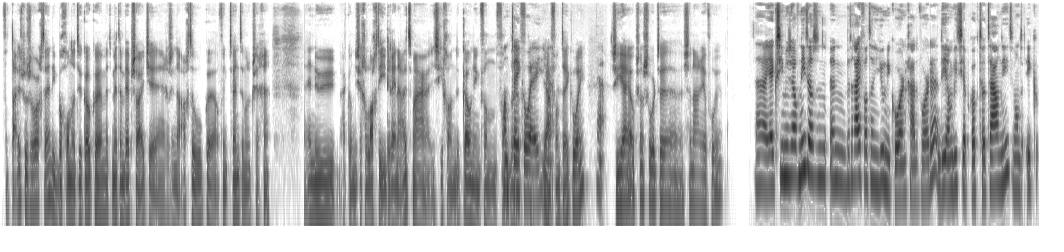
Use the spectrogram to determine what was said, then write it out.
van Thuisbezorgd. Hè? Die begon natuurlijk ook met, met een websiteje ergens in de Achterhoek, of in Twente moet ik zeggen. En nu, ik wil niet zeggen lachte iedereen uit, maar is hij gewoon de koning van... Van, van takeaway. Ja, ja, van takeaway. Ja. Zie jij ook zo'n soort uh, scenario voor je? Uh, ja, ik zie mezelf niet als een, een bedrijf wat een unicorn gaat worden. Die ambitie heb ik ook totaal niet. Want ik,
